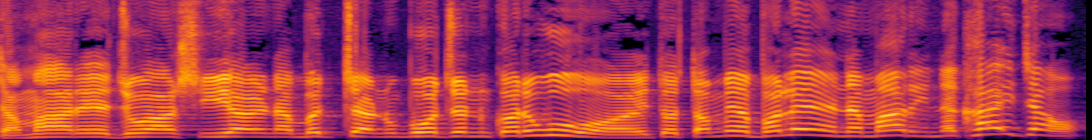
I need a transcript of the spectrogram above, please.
તમારે જો આ શિયાળના બચ્ચાનું ભોજન કરવું હોય તો તમે ભલે એને મારીને ખાઈ જાઓ.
